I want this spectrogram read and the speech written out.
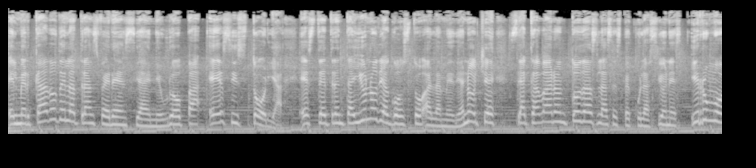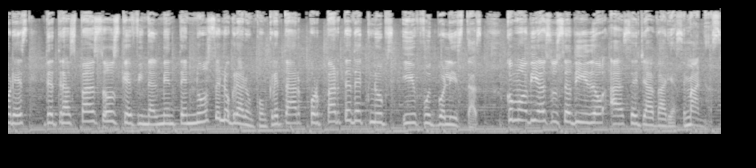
El mercado de la transferencia en Europa es historia. Este 31 de agosto a la medianoche se acabaron todas las especulaciones y rumores de traspasos que finalmente no se lograron concretar por parte de clubes y futbolistas, como había sucedido hace ya varias semanas.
